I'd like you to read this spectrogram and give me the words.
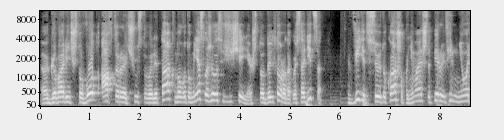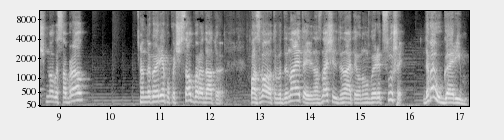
э, говорить, что вот авторы чувствовали так, но вот у меня сложилось ощущение, что Дель Торо такой садится, видит всю эту кашу, понимает, что первый фильм не очень много собрал, он такой репу почесал бородатую, позвал этого Денайта или назначили Денайта, и он ему говорит, слушай, давай угорим.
